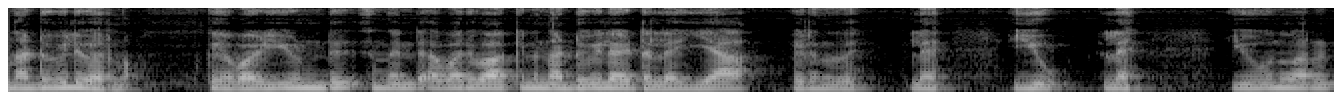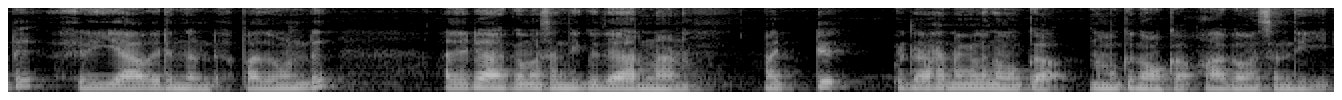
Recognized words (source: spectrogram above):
നടുവിൽ വരണം. ഓക്കെ വഴിയുണ്ട് എന്നതിന്റെ ആ ഒരു വാക്കിന്റെ നടുവിലായിട്ടല്ല യാ വരുന്നത് അല്ലേ? യു അല്ലേ? യു എന്ന് പറഞ്ഞിട്ട് ഒരു യാ വരുന്നുണ്ട്. അപ്പോൾ അതുകൊണ്ട് അതൊരു ആഗമസന്ധിക്ക് ഉദാഹരണമാണ്. മറ്റ് ഉദാഹരണങ്ങൾ നോക്കാം നമുക്ക് നോക്കാം. ആഗമസന്ധിക്ക്.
